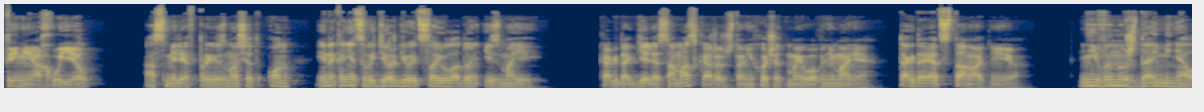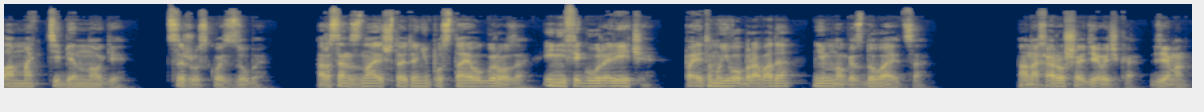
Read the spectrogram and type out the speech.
«Ты не охуел?» Осмелев произносит он и, наконец, выдергивает свою ладонь из моей. «Когда Геля сама скажет, что не хочет моего внимания, Тогда я отстану от нее. Не вынуждай меня ломать тебе ноги. Цежу сквозь зубы. Арсен знает, что это не пустая угроза и не фигура речи, поэтому его бравада немного сдувается. Она хорошая девочка, демон.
